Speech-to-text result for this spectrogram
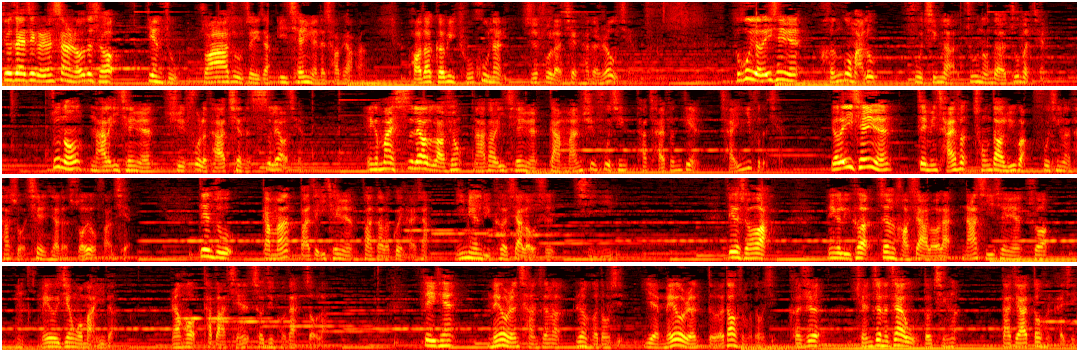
就在这个人上楼的时候，店主抓住这一张一千元的钞票啊，跑到隔壁屠户那里支付了欠他的肉钱。屠户有了一千元，横过马路付清了猪农的猪本钱。猪农拿了一千元去付了他欠的饲料钱。那个卖饲料的老兄拿到一千元，赶忙去付清他裁缝店裁衣服的钱。有了一千元，这名裁缝冲到旅馆付清了他所欠下的所有房钱。店主赶忙把这一千元放到了柜台上，以免旅客下楼时起疑。这个时候啊，那个旅客正好下楼来，拿起一千元说：“嗯，没有一件我满意的。”然后他把钱收进口袋走了。这一天，没有人产生了任何东西，也没有人得到什么东西。可是，全镇的债务都清了，大家都很开心。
